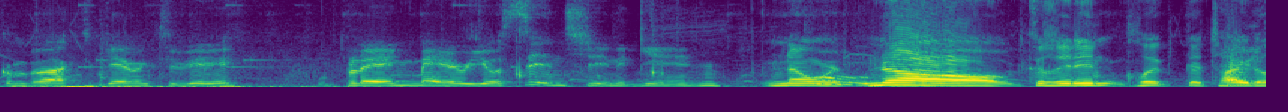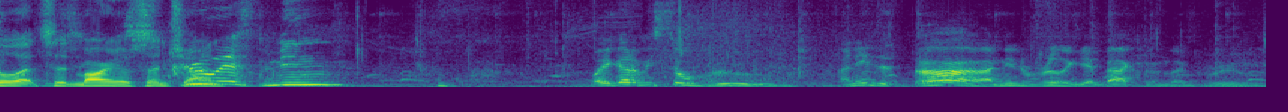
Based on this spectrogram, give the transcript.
welcome back to Gaming TV. We're playing Mario Sunshine again. No, we're, Ooh. no, because I didn't click the title that said Mario Screw Sunshine. it, man. Why you gotta be so rude? I need to. Uh, I need to really get back in the groove.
